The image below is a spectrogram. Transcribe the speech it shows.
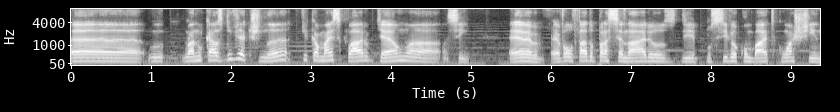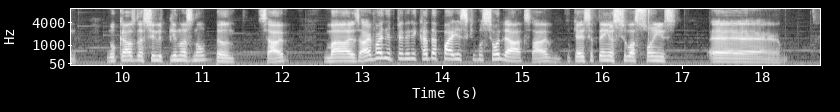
é, mas no caso do Vietnã, fica mais claro que é uma, assim, é, é voltado para cenários de possível combate com a China. No caso das Filipinas, não tanto, sabe? Mas aí vai depender de cada país que você olhar, sabe? Porque aí você tem oscilações é,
